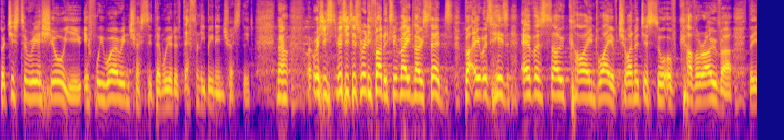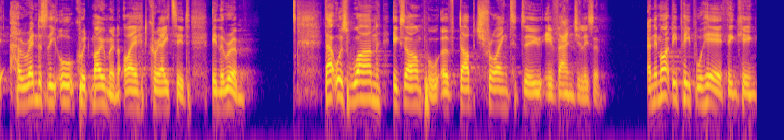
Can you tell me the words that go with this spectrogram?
But just to reassure you, if we were interested, then we would have definitely been interested. Now, which is, which is just really funny because it made no sense, but it was his ever so kind way of trying to just sort of cover over the horrendously awkward moment I had created in the room. That was one example of Dub trying to do evangelism. And there might be people here thinking,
